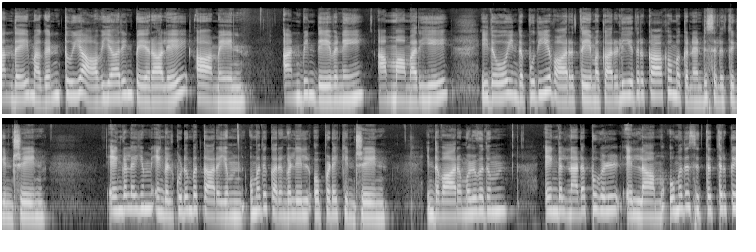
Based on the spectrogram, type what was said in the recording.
தந்தை மகன் தூய ஆவியாரின் பெயராலே ஆமேன். அன்பின் தேவனே அம்மா மரியே இதோ இந்த புதிய வாரத்தை எமக்கு அருளியதற்காக உமக்கு நன்றி செலுத்துகின்றேன். எங்களையும் எங்கள் குடும்பத்தாரையும் உமது கரங்களில் ஒப்படைக்கின்றேன். இந்த வாரம் முழுவதும் எங்கள் நடப்புகள் எல்லாம் உமது சித்தத்திற்கு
